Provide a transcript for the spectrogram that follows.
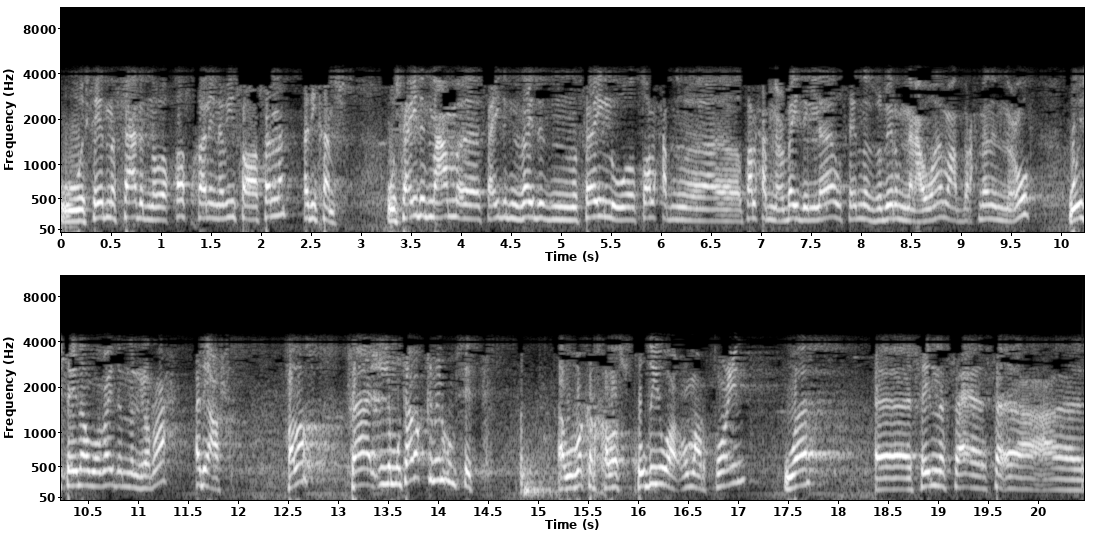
وسيدنا سعد بن وقاص خال النبي صلى الله عليه وسلم. ادي خمسة. وسعيد بن عم سعيد بن زيد بن نفيل وطلحة بن طلحة بن عبيد الله وسيدنا الزبير بن العوام وعبد الرحمن بن عوف وسيدنا أبو عبيده بن الجراح. أدي عشرة. خلاص؟ فالمتبقي منهم ستة أبو بكر خلاص قضي وعمر طعن و آه، سيدنا سع-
